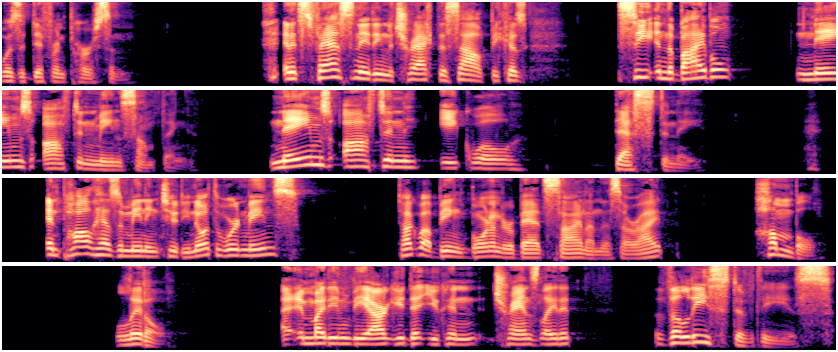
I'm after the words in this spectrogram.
was a different person. And it's fascinating to track this out because, see, in the Bible, names often mean something. Names often equal destiny. And Paul has a meaning too. Do you know what the word means? Talk about being born under a bad sign on this, all right? Humble, little. Uh, it might even be argued that you can translate it the least of these.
